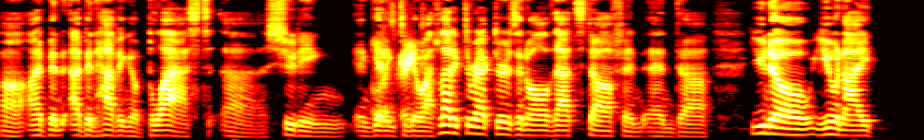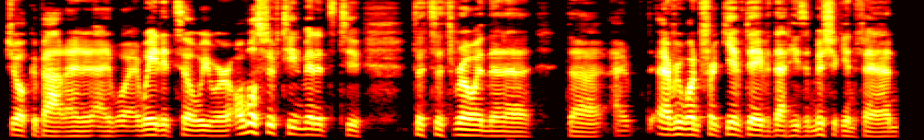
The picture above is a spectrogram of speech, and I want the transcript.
uh I've been I've been having a blast uh, shooting and oh, getting oh, to know athletic directors and all of that stuff. And and uh, you know, you and I joke about. I, I, I waited till we were almost 15 minutes to, to, to throw in the, the I, everyone forgive David that he's a Michigan fan,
